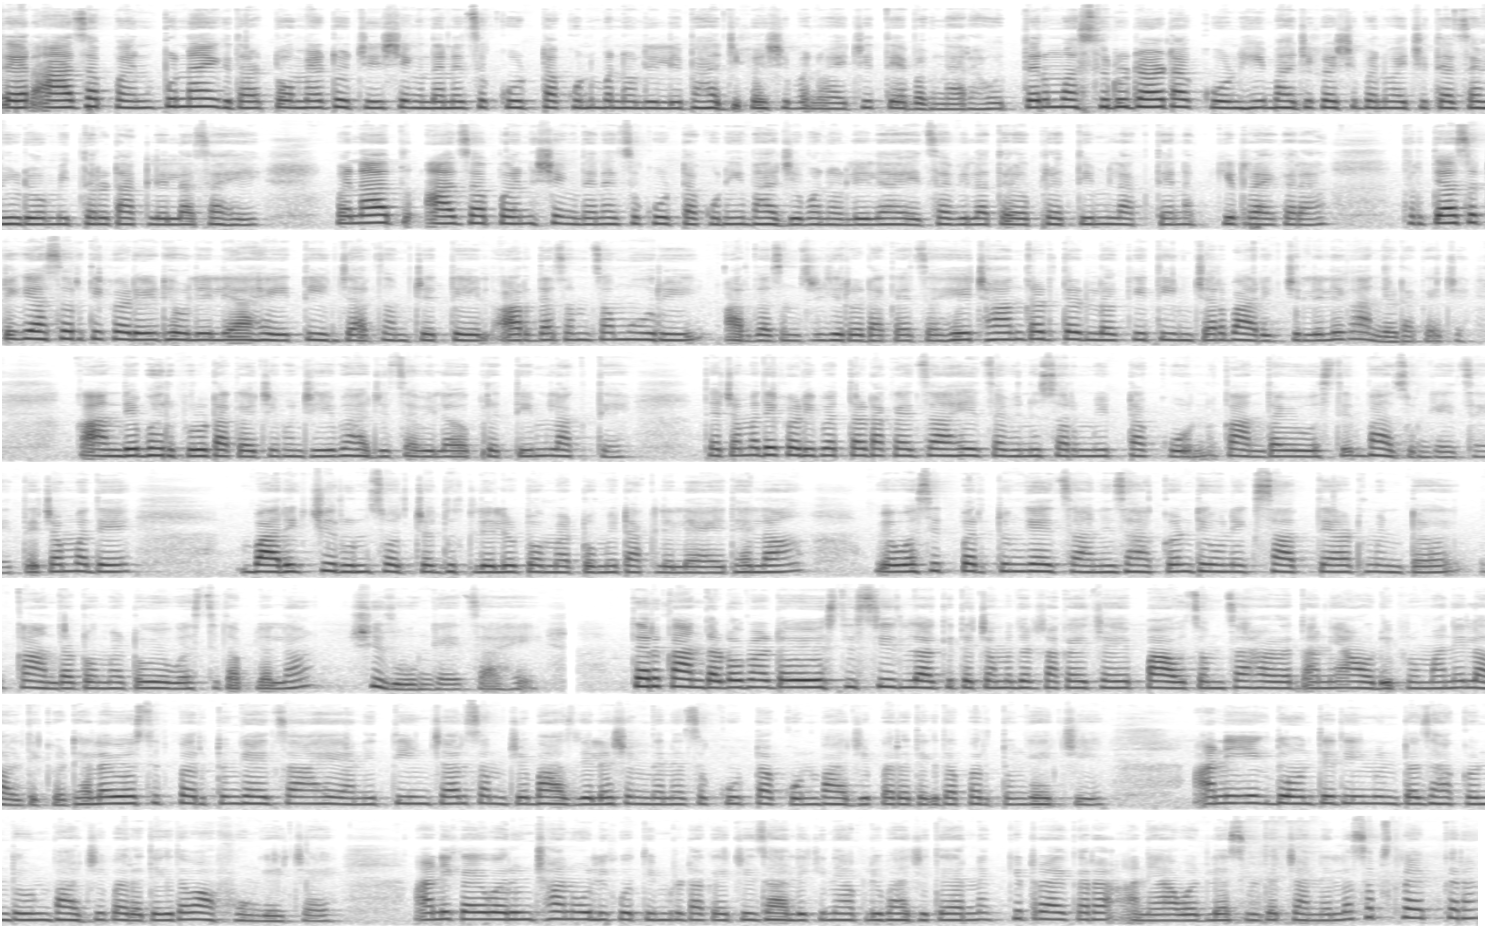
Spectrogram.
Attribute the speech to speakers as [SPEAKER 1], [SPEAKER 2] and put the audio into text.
[SPEAKER 1] तर आज आपण पुन्हा एकदा टोमॅटोची शेंगदाण्याचं कूट टाकून बनवलेली भाजी कशी बनवायची ते बघणार आहोत. तर मसूर डाळ टाकून ही भाजी कशी बनवायची त्याचा व्हिडिओ मी तर टाकलेलाच आहे. पण आज आज आपण शेंगदाण्याचं कूट टाकून ही भाजी बनवलेली आहे. चवीला तर अप्रतिम लागते नक्की ट्राय करा. तर त्यासाठी गॅसवरती कढई ठेवलेली आहे. तीन चार चमचे तेल अर्धा चमचा मोहरी अर्धा चमचा जिरं टाकायचं. हे छान तडतडलं की तीन चार बारीक चिरलेले कांदे टाकायचे. कांदे भरपूर टाकायचे म्हणजे ही भाजी चवीला अप्रतिम लागते. त्याच्यामध्ये कढीपत्ता टाकायचा आहे. चवीनुसार मीठ टाकून कांदा व्यवस्थित भाजून घ्यायचा आहे. त्याच्यामध्ये बारीक चिरून स्वच्छ धुतलेले टोमॅटो मी टाकलेले आहेत. ह्याला व्यवस्थित परतून घ्यायचं आणि झाकण ठेवून एक सात ते आठ मिनटं कांदा टोमॅटो व्यवस्थित आपल्याला शिजवून घ्यायचा आहे. तर कांदा टोमॅटो व्यवस्थित शिजला की त्याच्यामध्ये टाकायचं आहे पाव चमचा हळद आणि आवडीप्रमाणे लाल तिखट. ह्याला व्यवस्थित परतून घ्यायचं आहे आणि तीन चार चमचे भाजलेल्या शेंगदाण्याचं कूट टाकून भाजी परत एकदा परतून घ्यायची आणि एक दोन ते तीन मिनटं झाकण ठेवून भाजी परत एकदा वाफवून घ्यायची आहे. आणि काही वरून छान ओली कोथिंबीर टाकायची झाली की नाही आपली भाजी तयार नक्की ट्राय करा आणि आवडली असेल तर चॅनलला सबस्क्राईब करा.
